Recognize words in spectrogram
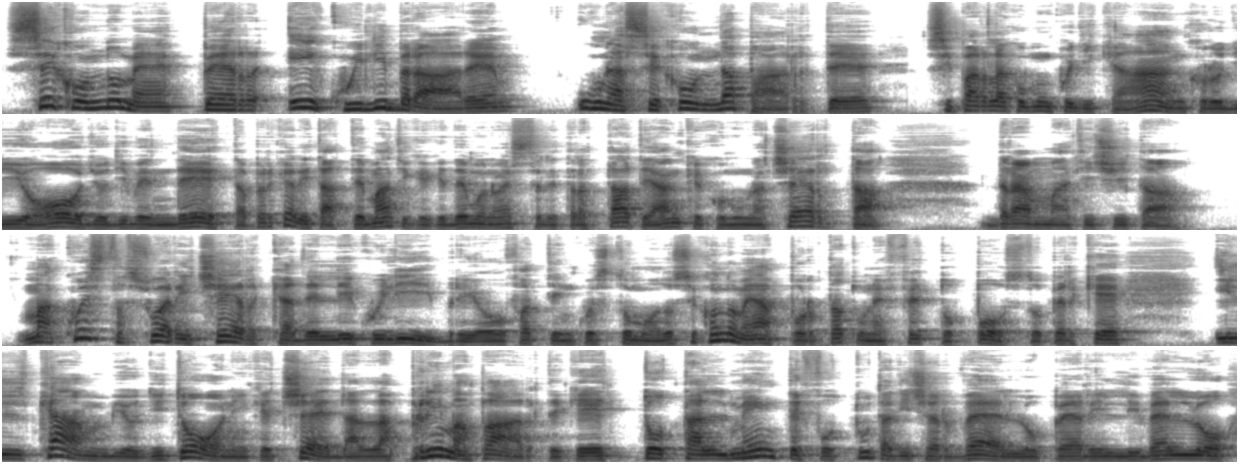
Secondo me per equilibrare una seconda parte si parla comunque di cancro, di odio, di vendetta, per carità, tematiche che devono essere trattate anche con una certa drammaticità. Ma questa sua ricerca dell'equilibrio fatta in questo modo, secondo me ha portato un effetto opposto, perché il cambio di toni che c'è dalla prima parte, che è totalmente fottuta di cervello per il livello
